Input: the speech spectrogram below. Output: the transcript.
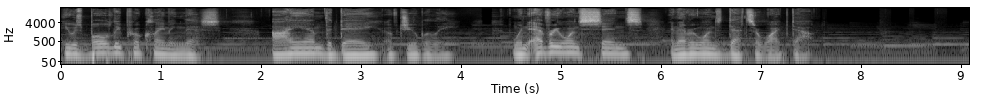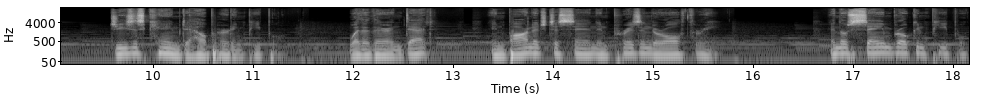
he was boldly proclaiming this I am the day of Jubilee, when everyone's sins and everyone's debts are wiped out. Jesus came to help hurting people, whether they're in debt, in bondage to sin, imprisoned, or all three. And those same broken people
